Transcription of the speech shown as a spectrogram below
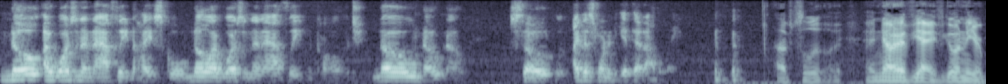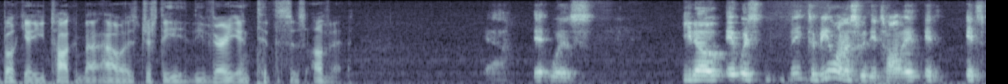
No, I wasn't an athlete in high school. No, I wasn't an athlete in college. No, no, no. So I just wanted to get that out of the way. Absolutely. And no, if yeah, if you go into your book, yeah, you talk about how it's just the the very antithesis of it. Yeah, it was, you know, it was to be honest with you, Tom. It, it it's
